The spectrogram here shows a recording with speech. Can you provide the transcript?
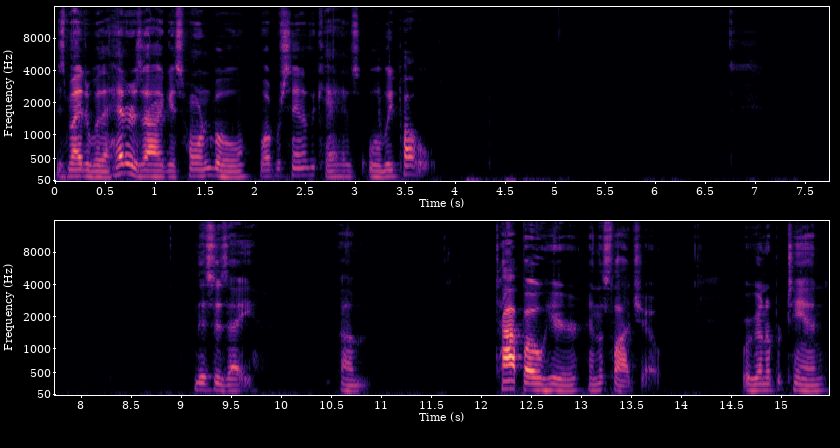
is mated with a heterozygous horned bull, what percent of the calves will be polled? This is a um, typo here in the slideshow. We're going to pretend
